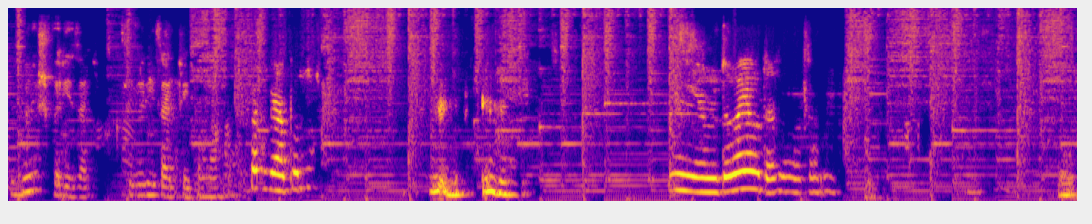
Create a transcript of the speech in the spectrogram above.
Ты будешь вырезать? Ты вырезать ты помогать. Не, давай вот это вот. Ну,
